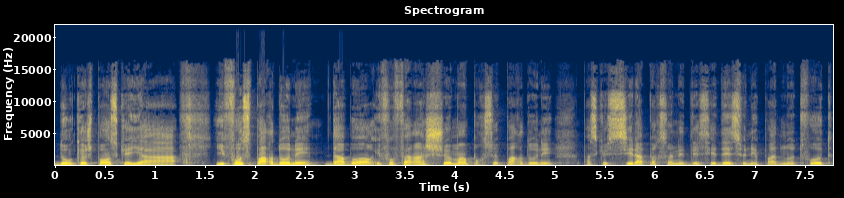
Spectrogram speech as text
Donc, je pense qu'il y a, il faut se pardonner d'abord. Il faut faire un chemin pour se pardonner. Parce que si la personne est décédée, ce n'est pas de notre faute.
